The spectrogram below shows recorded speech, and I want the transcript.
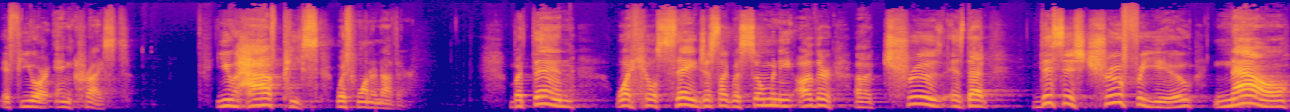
if you are in Christ. You have peace with one another. But then what he'll say, just like with so many other uh, truths, is that this is true for you. Now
